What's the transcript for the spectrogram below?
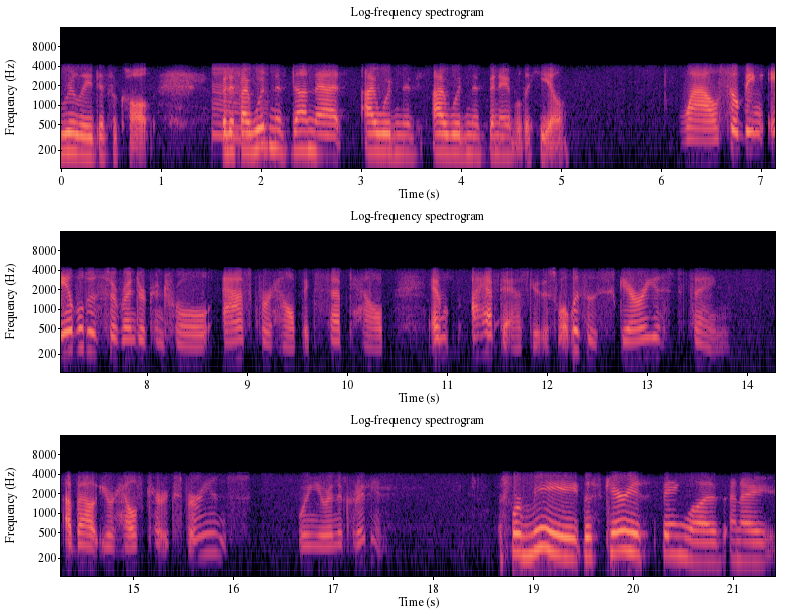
really difficult. Mm. But if I wouldn't have done that, I wouldn't have I wouldn't have been able to heal. Wow. So being able to surrender control, ask for help, accept help, and I have to ask you this: What was the scariest thing about your healthcare experience when you were in the Caribbean? for me, the scariest thing was, and I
